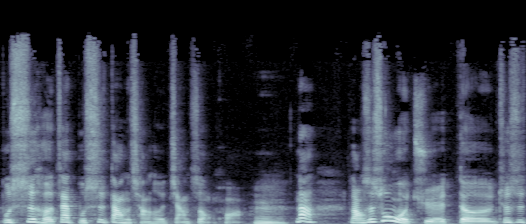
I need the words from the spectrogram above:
不适合在不适当的场合讲这种话。嗯，那老实说，我觉得就是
